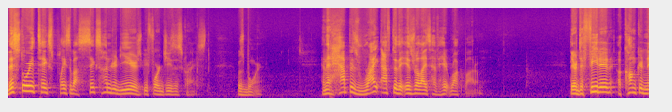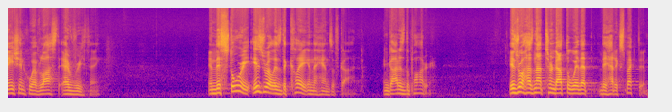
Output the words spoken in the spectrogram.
This story takes place about 600 years before Jesus Christ was born. And that happens right after the Israelites have hit rock bottom. They're defeated, a conquered nation who have lost everything. In this story, Israel is the clay in the hands of God, and God is the potter. Israel has not turned out the way that they had expected.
